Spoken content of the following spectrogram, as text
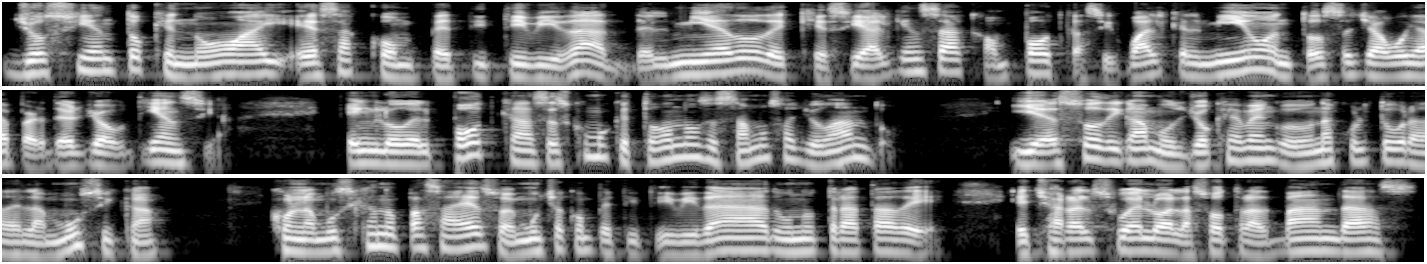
yo siento que no hay esa competitividad del miedo de que si alguien saca un podcast igual que el mío, entonces ya voy a perder yo audiencia. En lo del podcast es como que todos nos estamos ayudando. Y eso, digamos, yo que vengo de una cultura de la música, con la música no pasa eso, hay mucha competitividad, uno trata de echar al suelo a las otras bandas,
